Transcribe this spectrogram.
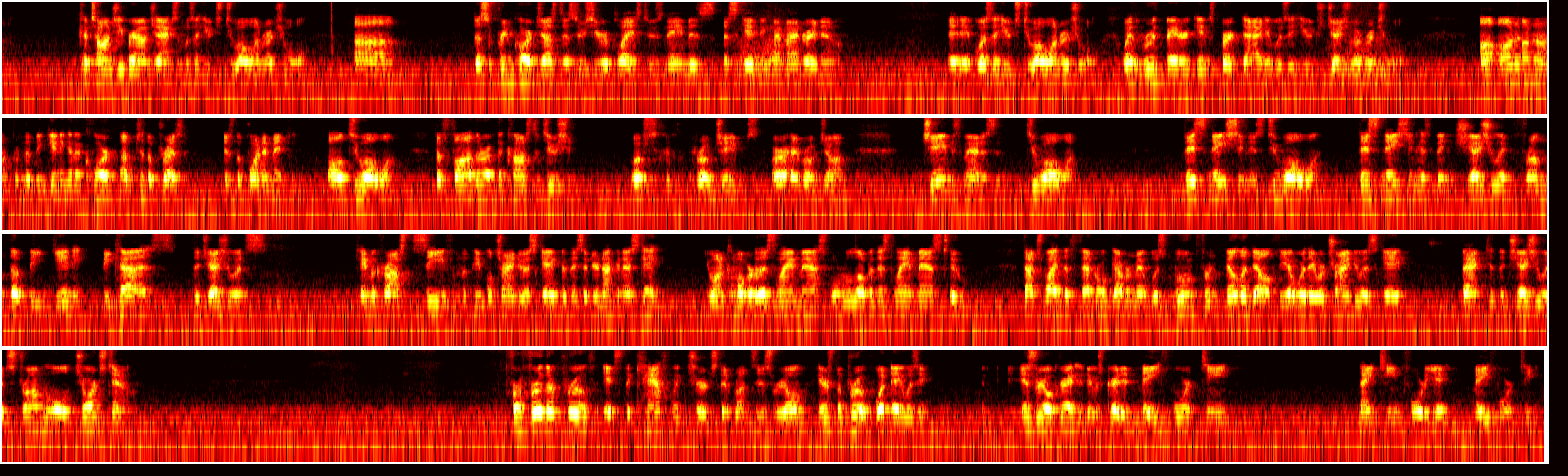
Ketanji Brown Jackson was a huge 201 ritual. Um, the Supreme Court justice who she replaced, whose name is escaping my mind right now, it, it was a huge 201 ritual. When Ruth Bader Ginsburg died, it was a huge Jesuit ritual. On, on and on and on, from the beginning of the court up to the present, is the point I'm making. All 201. The father of the Constitution. Whoops, I wrote James, or I wrote John. James Madison, 201. This nation is 201. This nation has been Jesuit from the beginning because the Jesuits came across the sea from the people trying to escape and they said, You're not going to escape. You want to come over to this landmass? We'll rule over this landmass too. That's why the federal government was moved from Philadelphia, where they were trying to escape, back to the Jesuit stronghold, Georgetown. For further proof, it's the Catholic Church that runs Israel. Here's the proof. What day was it? Israel created? It was created May 14th, 1948. May 14th.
